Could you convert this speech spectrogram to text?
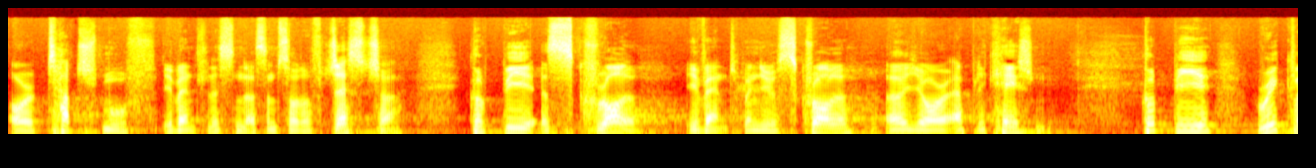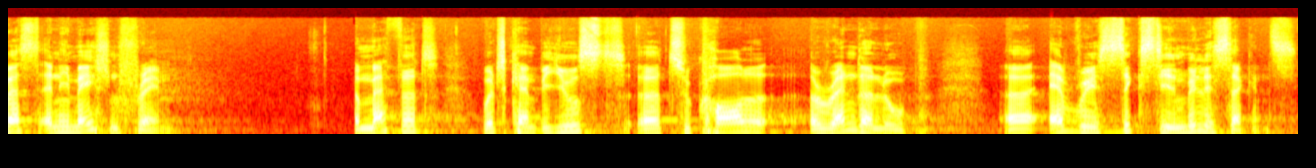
or a touch move event listener, some sort of gesture. Could be a scroll event when you scroll uh, your application. Could be request animation frame, a method which can be used uh, to call a render loop uh, every 16 milliseconds.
